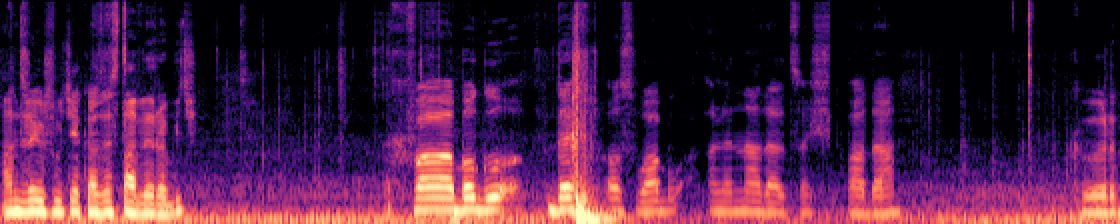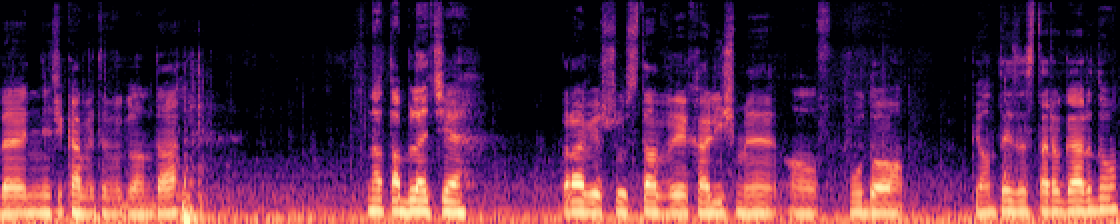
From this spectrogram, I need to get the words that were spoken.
Andrzej już ucieka zestawy robić. Chwała Bogu, deszcz osłabł, ale nadal coś pada. Kurde, nieciekawie to wygląda. Na tablecie prawie szósta wyjechaliśmy o wpół do piątej ze Starogardu.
